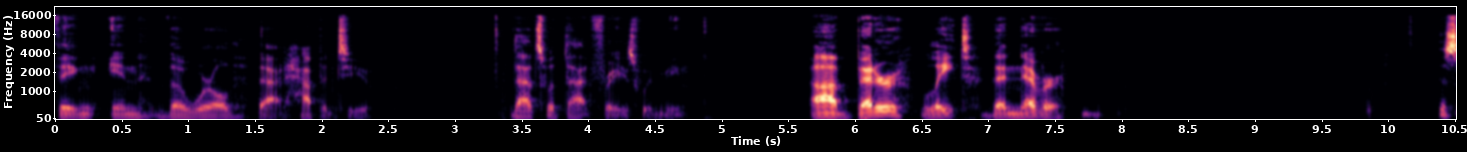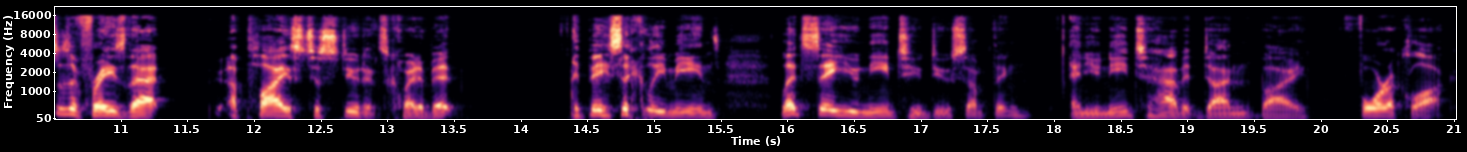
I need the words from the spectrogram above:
thing in the world that happened to you. That's what that phrase would mean. Uh, better late than never. This is a phrase that applies to students quite a bit. It basically means let's say you need to do something and you need to have it done by four o'clock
